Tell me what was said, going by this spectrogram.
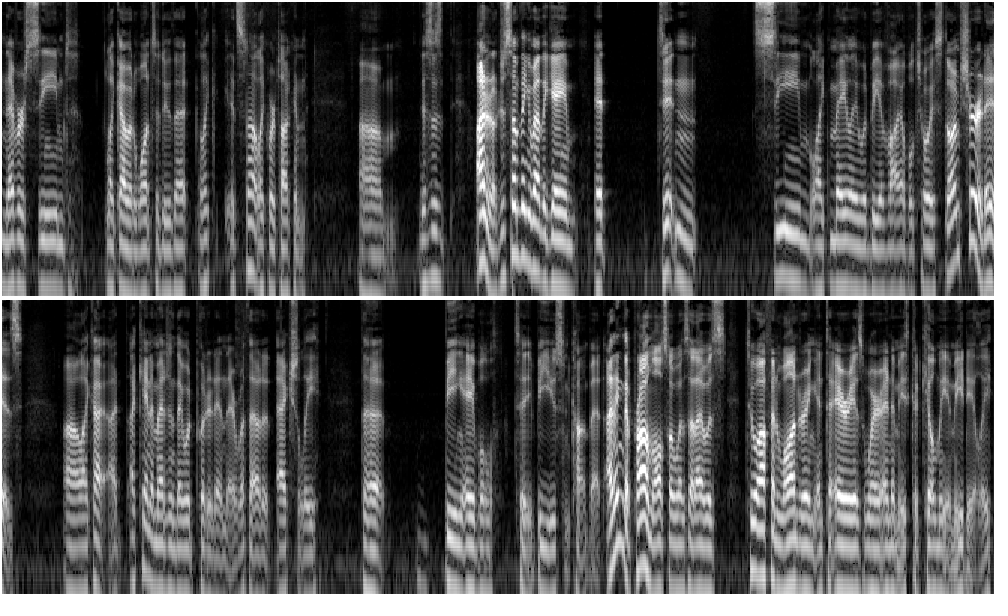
never seemed like I would want to do that. Like, it's not like we're talking. Um, this is I don't know, just something about the game. It didn't seem like melee would be a viable choice, though I'm sure it is. Uh, like I, I, I can't imagine they would put it in there without it actually the being able to be used in combat. I think the problem also was that I was too often wandering into areas where enemies could kill me immediately,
